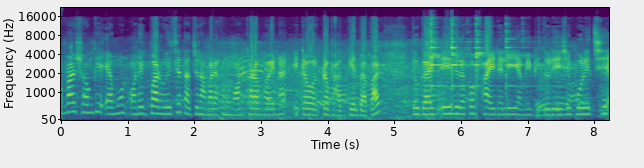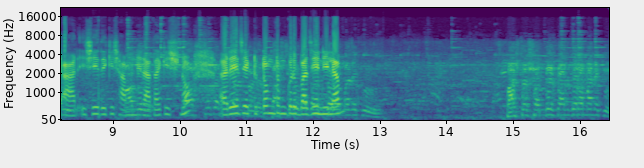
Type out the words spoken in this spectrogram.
আমার সঙ্গে এমন অনেকবার হয়েছে, তার জন্য আমার এখন মন খারাপ হয় না, এটাও একটা ভাগ্যের ব্যাপার। তো গাইস এই যে দেখো ফাইনালি আমি ভিতরে এসে পড়েছি, আর এসে দেখি সামনে রাধাকৃষ্ণ। আর এই যে একটু টমটম করে বাজিয়ে নিলাম। পাঁচটা সন্দেশ দান করা মানে কি?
